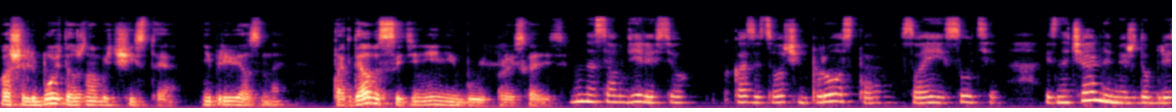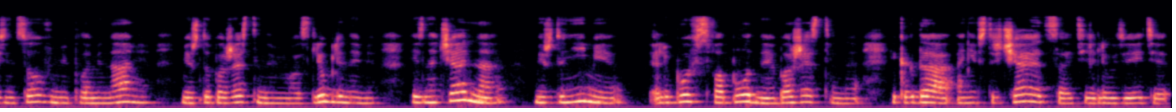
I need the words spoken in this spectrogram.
Ваша любовь должна быть чистая не привязанная, тогда воссоединение будет происходить. Ну, на самом деле все оказывается очень просто в своей сути. Изначально между близнецовыми пламенами, между божественными возлюбленными, изначально между ними любовь свободная, божественная. И когда они встречаются, эти люди, эти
